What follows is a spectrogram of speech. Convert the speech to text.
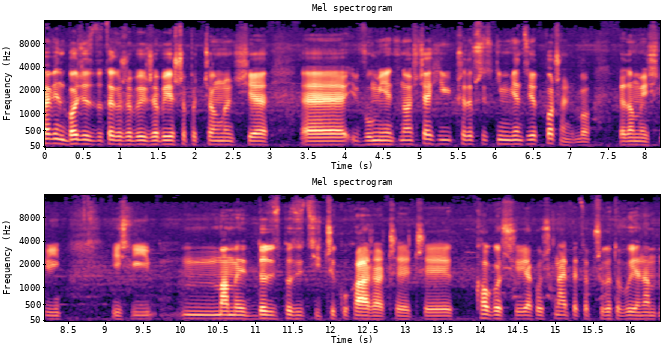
pewien bodziec do tego, żeby, żeby jeszcze podciągnąć się e, w umiejętnościach i przede wszystkim więcej odpocząć, bo wiadomo, jeśli, jeśli mm, mamy do dyspozycji czy kucharza, czy, czy kogoś, jakąś knajpę, co przygotowuje nam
